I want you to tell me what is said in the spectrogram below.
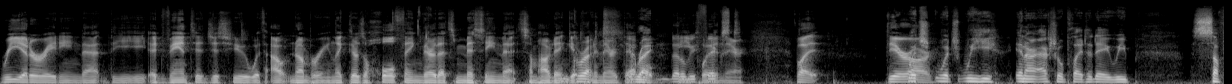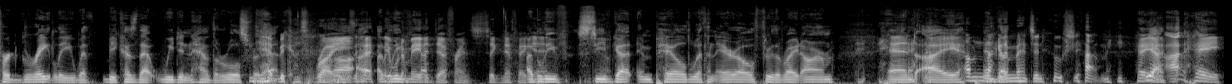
reiterating that the advantage issue with outnumbering. Like, there's a whole thing there that's missing that somehow didn't get put in there. That Right. will That'll be, be put fixed. in there. But there Which are which we in our actual play today we suffered greatly with because that we didn't have the rules for Yeah, that. because Right. Uh, I- I it would have made a difference significant. I believe Steve got impaled with an arrow through the right arm, and I. I'm not going to mention who shot me. Hey, Yeah. I, hey,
